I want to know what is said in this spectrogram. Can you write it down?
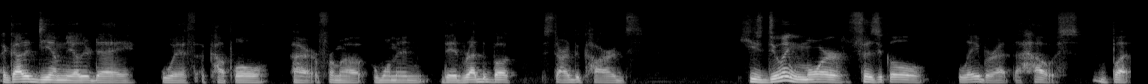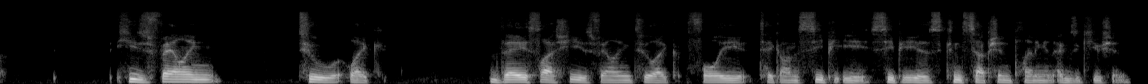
I got a DM the other day with a couple uh, from a, a woman. They had read the book, started the cards. He's doing more physical labor at the house, but he's failing to like they slash he is failing to like fully take on CPE. CPE is conception, planning, and execution.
